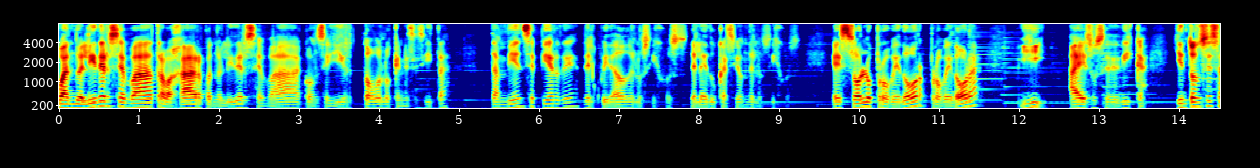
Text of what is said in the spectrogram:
Cuando el líder se va a trabajar, cuando el líder se va a conseguir todo lo que necesita, también se pierde del cuidado de los hijos, de la educación de los hijos es solo proveedor, proveedora y a eso se dedica. Y entonces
